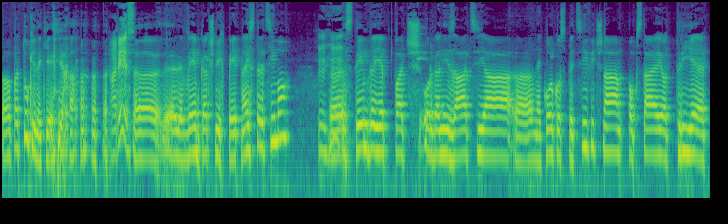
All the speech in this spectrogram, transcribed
Eh, pa tukaj nekje, ja. A res? Vem, kakšnih petnajst recimo. Uh mhm. -huh. S tem, da je pač organizacija nekoliko specifična, obstajajo trije,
